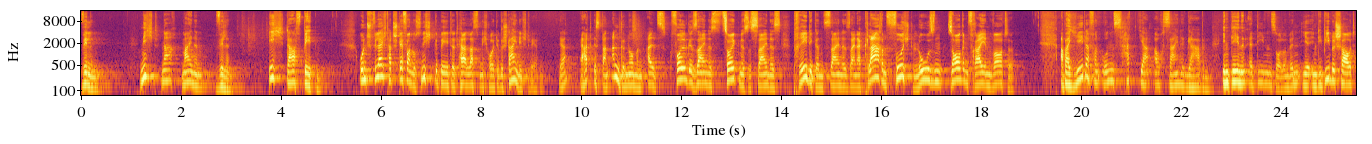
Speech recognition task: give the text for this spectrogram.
Willen nicht nach meinem Willen. Ich darf beten. Und vielleicht hat Stephanus nicht gebetet, Herr, lass mich heute gesteinigt werden. Ja? Er hat es dann angenommen als Folge seines Zeugnisses, seines Predigens, seine, seiner klaren, furchtlosen, sorgenfreien Worte. Aber jeder von uns hat ja auch seine Gaben, in denen er dienen soll. Und wenn ihr in die Bibel schaut,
